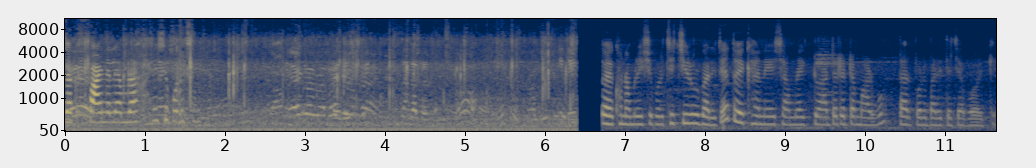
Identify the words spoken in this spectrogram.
যাক ফাইনালি আমরা এসে পড়েছি। তো এখন আমরা এসে পড়েছি চিরুর বাড়িতে। তো এখানে এসে আমরা একটু আড্ডা টাড্ডা মারবো, তারপরে বাড়িতে যাব আর কি।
